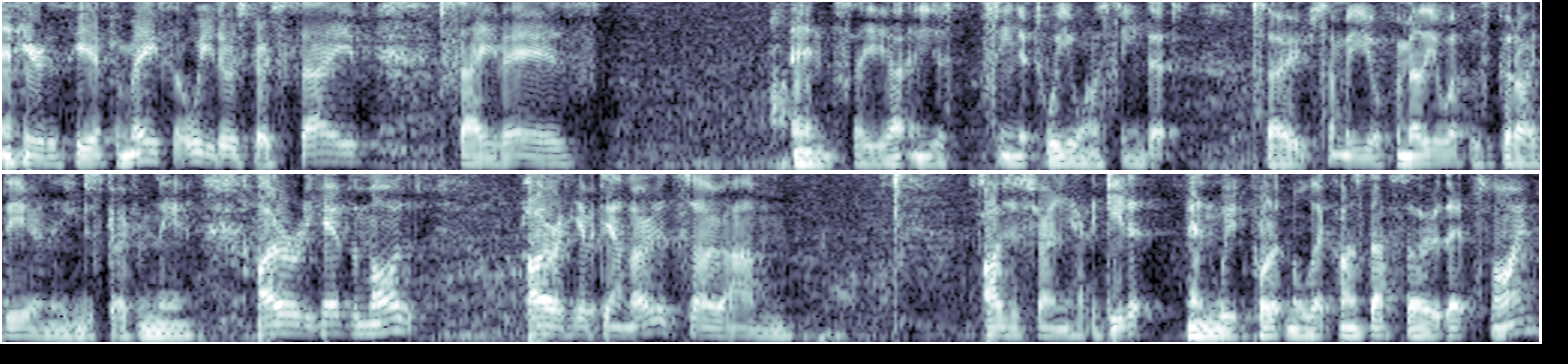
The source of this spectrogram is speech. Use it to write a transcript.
And here it is here for me. So all you do is go save, save as, and say yeah, and you just send it to where you want to send it. So somewhere you're familiar with is a good idea, and then you can just go from there. I already have the mod. I already have it downloaded, so um, I was just showing you how to get it and where to put it and all that kind of stuff. So that's fine.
